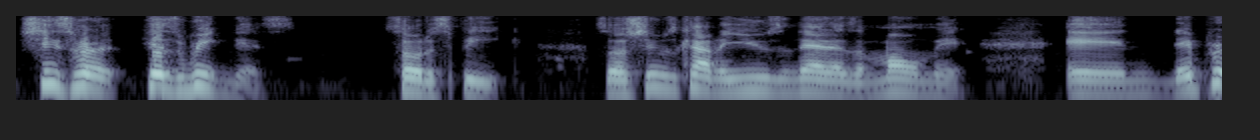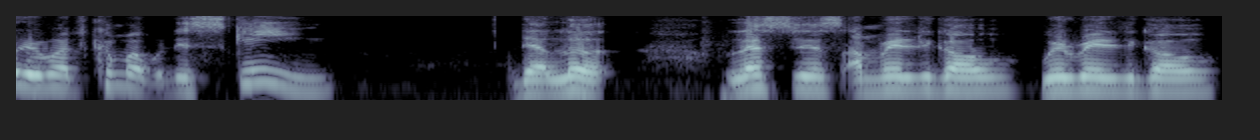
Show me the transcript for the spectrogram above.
she's her his weakness so to speak. So she was kind of using that as a moment. And they pretty much come up with this scheme that look let's just i'm ready to go. We're ready to go.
